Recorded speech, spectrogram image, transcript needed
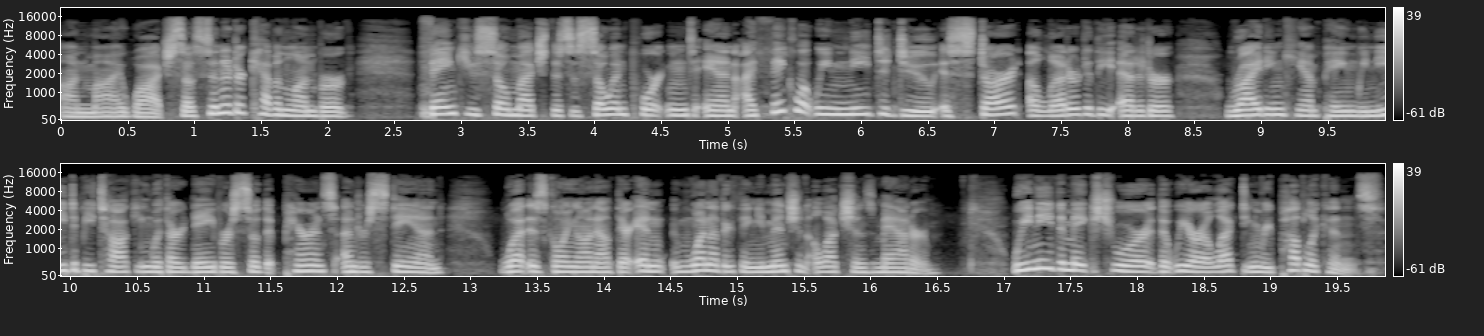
on my watch. So, Senator Kevin Lundberg, Thank you so much. This is so important. And I think what we need to do is start a letter to the editor writing campaign. We need to be talking with our neighbors so that parents understand what is going on out there. And one other thing, you mentioned elections matter. We need to make sure that we are electing Republicans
